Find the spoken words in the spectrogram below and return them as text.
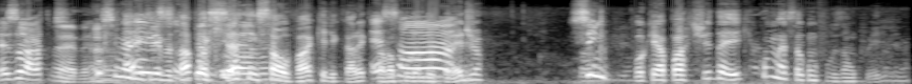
Exato. É, O verdade. Senhor É Incrível Porque certo é- em salvar aquele cara que É tava só- pulando do prédio. Sim, Porque é a partir daí que começa a confusão com ele. Né?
